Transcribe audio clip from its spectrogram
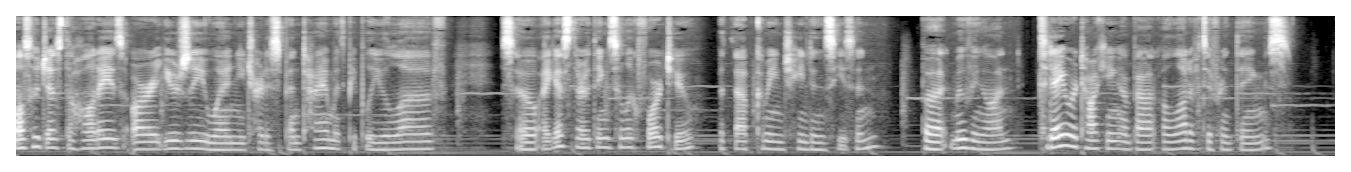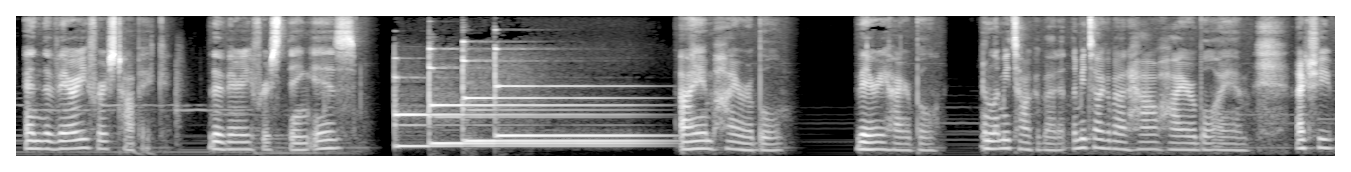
Also, just the holidays are usually when you try to spend time with people you love. So, I guess there are things to look forward to with the upcoming change in season. But moving on, today we're talking about a lot of different things. And the very first topic, the very first thing is I am hireable. Very hireable. And let me talk about it. Let me talk about how hireable I am. Actually,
